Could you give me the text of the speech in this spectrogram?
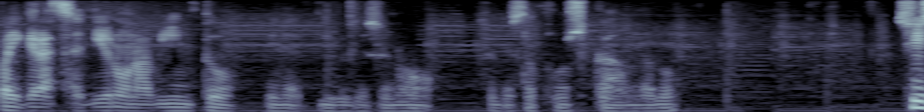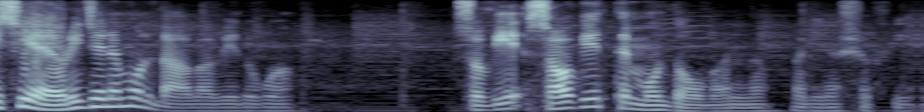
Poi grazie a Dio non ha vinto venerdì, perché sennò sarebbe stato uno scandalo. Sì, sì, è origine moldava, vedo qua. Sovie- Soviet e Moldovan, Marina Shafir.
